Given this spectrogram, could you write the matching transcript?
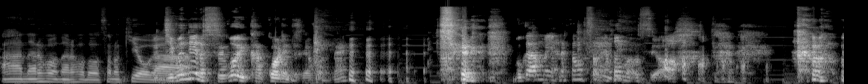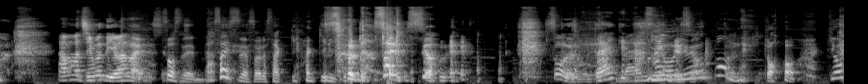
ああなるほどなるほどその器用が自分で言うのすごいかっこ悪いんですよ、これね。僕はあんまやらかさない方なんですよ。あんま自分で言わないですよ。そうですねダサいっすねそれさっきはっきり言ってダサいですよね。そうです。もう大体ダサ何をいんですよ。言うとんねんと記憶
